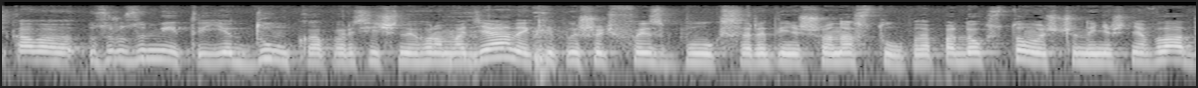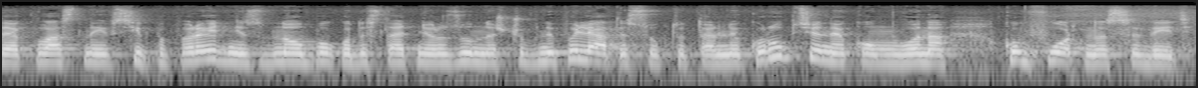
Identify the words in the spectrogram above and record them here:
Цікаво зрозуміти, є думка пересічних громадян, які пишуть в Фейсбук серед іншого наступне. Парадокс в тому, що нинішня влада, як власне і всі попередні, з одного боку достатньо розумна, щоб не пиляти сук тотальної корупції, на якому вона комфортно сидить,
